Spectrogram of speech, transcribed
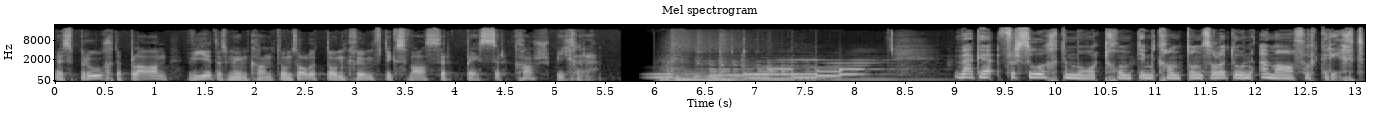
es braucht einen Plan, wie man im Kanton Solothurn künftiges Wasser besser speichern kann. Wegen versuchtem Mord kommt im Kanton Solothurn ein Mann vor Gericht.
